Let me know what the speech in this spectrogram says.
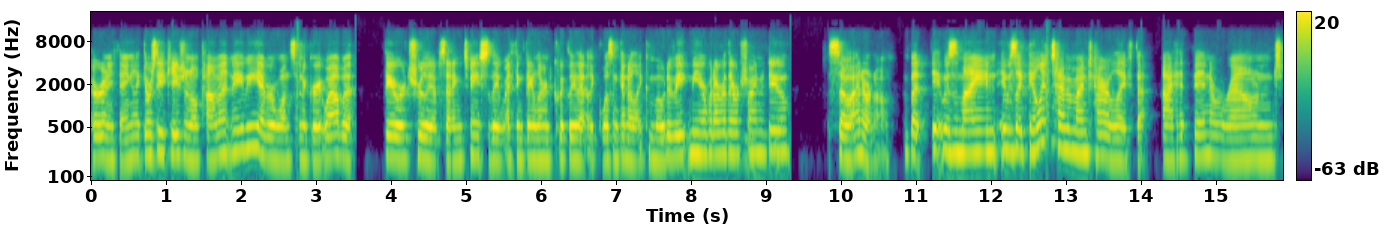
or anything. Like there was the occasional comment, maybe every once in a great while, but they were truly upsetting to me. So they, I think they learned quickly that like wasn't going to like motivate me or whatever they were trying to do. So I don't know, but it was mine. It was like the only time in my entire life that I had been around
